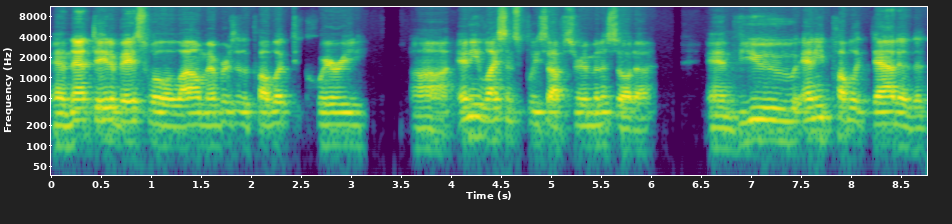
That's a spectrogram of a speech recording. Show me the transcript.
And that database will allow members of the public to query uh, any licensed police officer in Minnesota and view any public data that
